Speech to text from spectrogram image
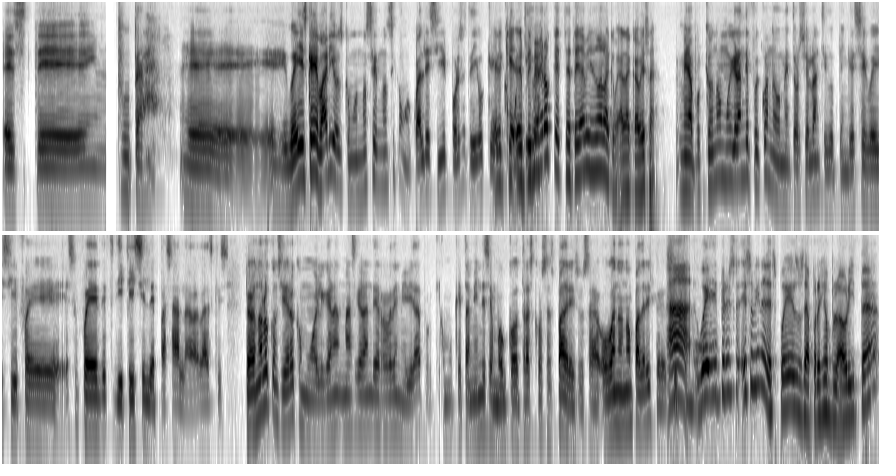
Este, puta, eh, güey, es que hay varios, como no sé, no sé como cuál decir, por eso te digo que El, que, el primero que se te haya venido a la, a la cabeza. Mira, porque uno muy grande fue cuando me torció el antidoping, ese güey sí fue, eso fue dif- difícil de pasar, la verdad es que sí, pero no lo considero como el gran, más grande error de mi vida, porque como que también desembocó otras cosas padres, o sea, o bueno, no padres, pero sí Ah, como- güey, pero eso, eso viene después. O sea, por ejemplo, ahorita,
